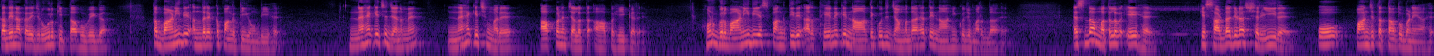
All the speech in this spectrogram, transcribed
ਕਦੇ ਨਾ ਕਦੇ ਜ਼ਰੂਰ ਕੀਤਾ ਹੋਵੇਗਾ। ਤਾਂ ਬਾਣੀ ਦੇ ਅੰਦਰ ਇੱਕ ਪੰਕਤੀ ਆਉਂਦੀ ਹੈ। ਨਹਿ ਕਿਛ ਜਨਮੈ, ਨਹਿ ਕਿਛ ਮਰੈ, ਆਪਨ ਚਲਤ ਆਪ ਹੀ ਕਰੇ। ਹੁਣ ਗੁਰਬਾਣੀ ਦੀ ਇਸ ਪੰਕਤੀ ਦੇ ਅਰਥ ਇਹ ਨੇ ਕਿ ਨਾ ਤੇ ਕੁਝ ਜੰਮਦਾ ਹੈ ਤੇ ਨਾ ਹੀ ਕੁਝ ਮਰਦਾ ਹੈ। ਇਸ ਦਾ ਮਤਲਬ ਇਹ ਹੈ ਕਿ ਸਾਡਾ ਜਿਹੜਾ ਸਰੀਰ ਹੈ, ਉਹ ਪੰਜ ਤੱਤਾਂ ਤੋਂ ਬਣਿਆ ਹੈ।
